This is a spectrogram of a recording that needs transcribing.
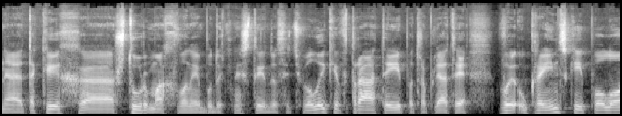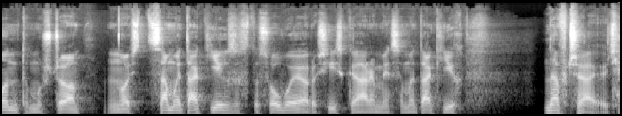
е, таких е, штурмах вони будуть нести досить великі втрати і потрапляти в український полон, тому що ось саме так їх застосовує російська армія, саме так їх навчають.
